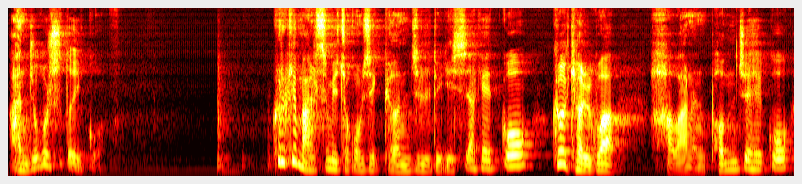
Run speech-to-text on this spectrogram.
안 죽을 수도 있고 그렇게 말씀이 조금씩 변질되기 시작했고 그 결과 하와는 범죄했고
